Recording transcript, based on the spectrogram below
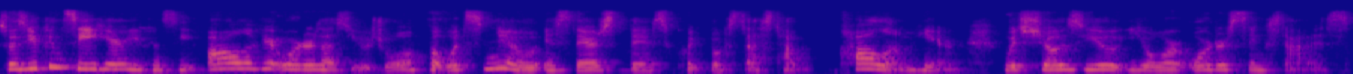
So as you can see here, you can see all of your orders as usual, but what's new is there's this QuickBooks desktop column here, which shows you your order sync status.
